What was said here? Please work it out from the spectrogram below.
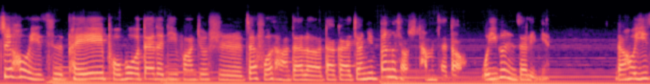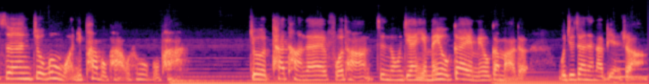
最后一次陪婆婆待的地方，就是在佛堂待了大概将近半个小时，他们才到，我一个人在里面。然后医生就问我：“你怕不怕？”我说：“我不怕。”就他躺在佛堂正中间，也没有盖，也没有干嘛的，我就站在他边上。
